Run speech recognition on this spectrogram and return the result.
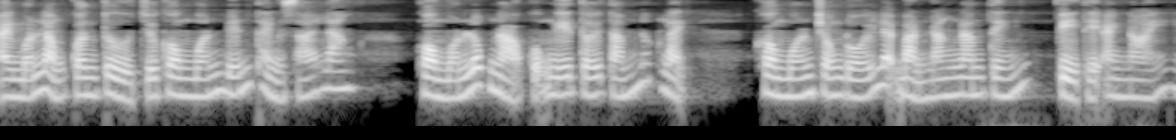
Anh muốn làm quân tử chứ không muốn biến thành sói lang, không muốn lúc nào cũng nghĩ tới tắm nước lạnh, không muốn chống đối lại bản năng nam tính, vì thế anh nói.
